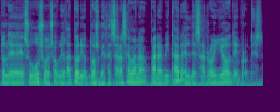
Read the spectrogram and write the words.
donde su uso es obligatorio dos veces a la semana para evitar el desarrollo de brotes.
